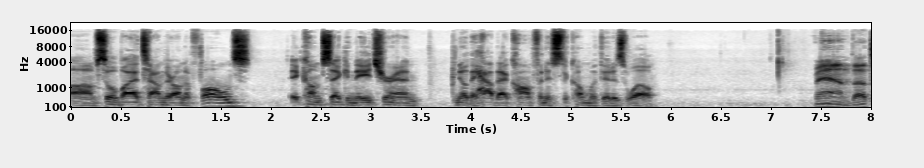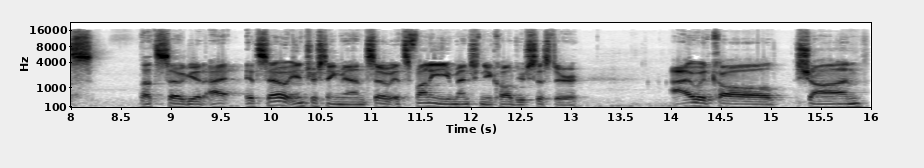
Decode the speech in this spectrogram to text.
Um, so by the time they're on the phones it comes second nature and you know they have that confidence to come with it as well. Man that's that's so good. I it's so interesting man. So it's funny you mentioned you called your sister. I would call shawn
